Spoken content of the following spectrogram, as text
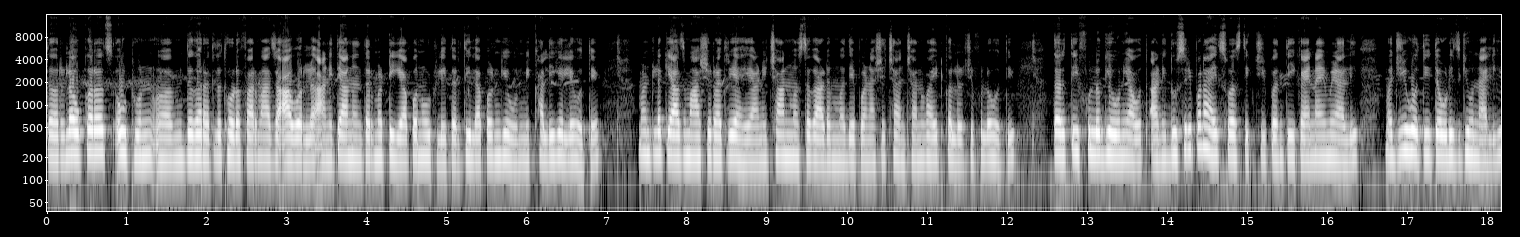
तर लवकरच उठून म्हणजे घरातलं थोडंफार माझं आवरलं आणि त्यानंतर मग टिया पण उठली तर तिला पण घेऊन मी खाली गेले होते. म्हटलं की आज महाशिवरात्री आहे आणि छान मस्त गार्डनमध्ये पण अशी छान छान व्हाईट कलरची फुलं होती. तर ती फुलं घेऊन यावत आणि दुसरी पण आहेत स्वस्तिकची पण ती काही नाही मिळाली. मग जी होती तेवढीच घेऊन आली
